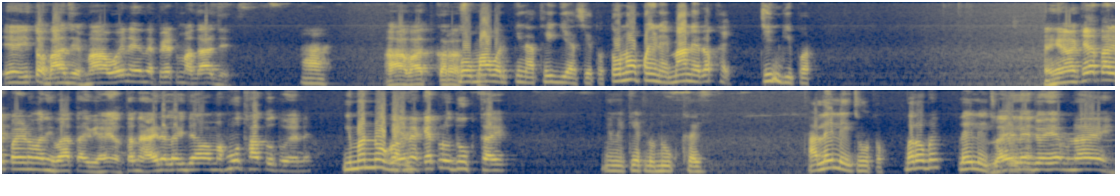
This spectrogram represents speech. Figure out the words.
એ ઈ તો બાજે. માં હોય ને એને પેટમાં દાજે. હા. હા વાત કરસ બહુ માવડ પીના થઈ ગયા છે તો. તો નો પૈણાય માને રખાય જિંદગી પર. અહીંયા ક્યાં તારી પૈણવાની વાત આવી? અહીંયા તને હારે લઈ જવામાં શું થાતું તું એને? ઈ મન નો ગમે. એને કેટલું દુઃખ થાય? એને કેટલું દુઃખ થાય. હા લઈ લેજો તો. બરોબર? લઈ લેજો. લઈ લેજો એમ નહીં.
